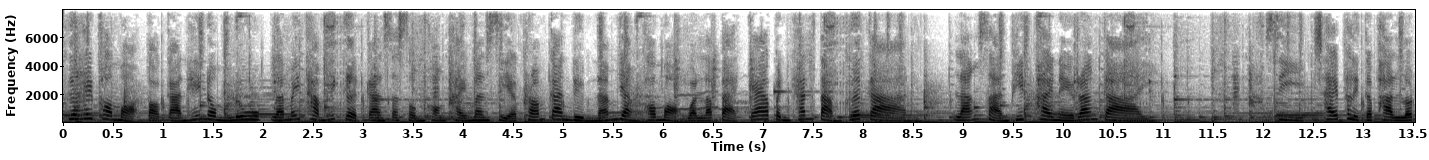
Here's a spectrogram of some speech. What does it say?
เพื่อให้พอเหมาะต่อการให้นมลูก และไม่ทำให้เกิดการสะสมของไขมันเสียพร้อมการดื่มน้ำอย่างพอเหมาะวันละ 8 แก้วเป็นขั้นต่ำเพื่อการล้างสารพิษภายในร่างกาย 4. ใช้ผลิตภัณฑ์ลด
